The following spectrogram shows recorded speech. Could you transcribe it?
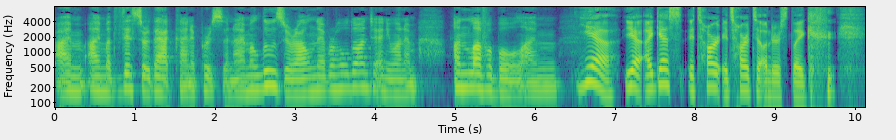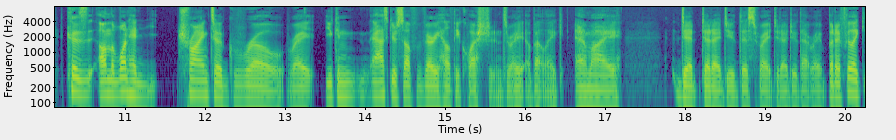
I'm I'm a this or that kind of person. I'm a loser. I'll never hold on to anyone. I'm unlovable. I'm Yeah, yeah, I guess it's hard it's hard to understand like cuz on the one hand trying to grow, right? You can ask yourself very healthy questions, right? About like, am I did did I do this right? Did I do that right? But I feel like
